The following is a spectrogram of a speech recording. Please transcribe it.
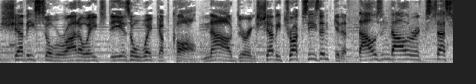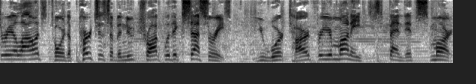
Chevy Silverado HD is a wake up call. Now, during Chevy truck season, get a $1,000 accessory allowance toward the purchase of a new truck with accessories. You worked hard for your money, spend it smart.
